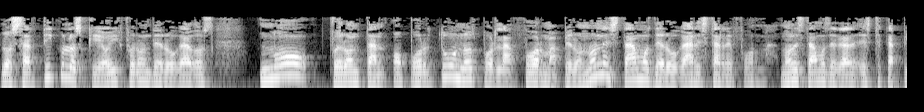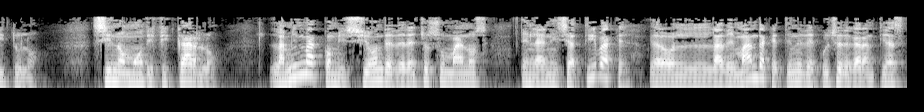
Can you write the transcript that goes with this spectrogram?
los artículos que hoy fueron derogados no fueron tan oportunos por la forma, pero no necesitamos derogar esta reforma, no necesitamos derogar este capítulo, sino modificarlo. La misma Comisión de Derechos Humanos, en la iniciativa, que, en la demanda que tiene de juicio de garantías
